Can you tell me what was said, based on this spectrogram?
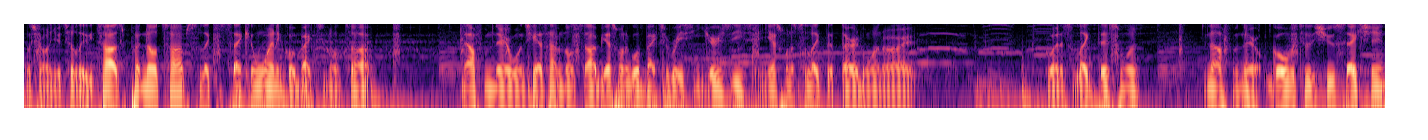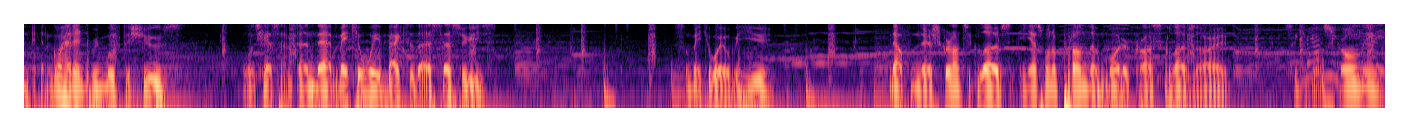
Once you're on utility tops, put no top, select the second one and go back to no top. Now from there, once you guys have no top, you guys want to go back to racing jerseys and you guys want to select the third one. Alright. Go ahead and select this one. Now from there, go over to the shoe section and go ahead and remove the shoes. Once you guys have done that, make your way back to the accessories. So make your way over here. Now from there, scroll down to gloves and you guys want to put on the motocross gloves. Alright. So keep on scrolling.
